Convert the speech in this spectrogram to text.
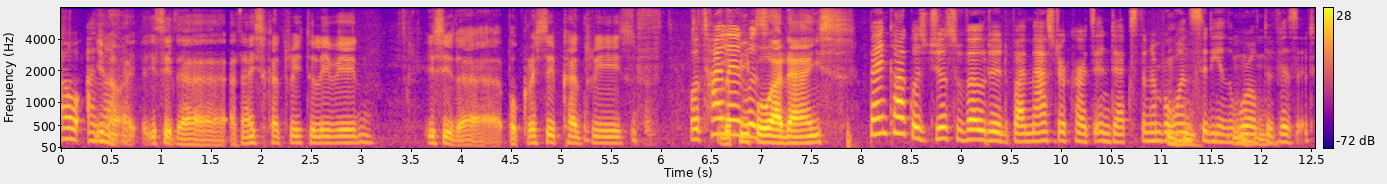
Oh, I you love know, it. is it a, a nice country to live in? Is it a progressive country? Well, Thailand the people was are nice. Bangkok was just voted by Mastercard's index the number Mm-hmm. one city in the world to visit.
